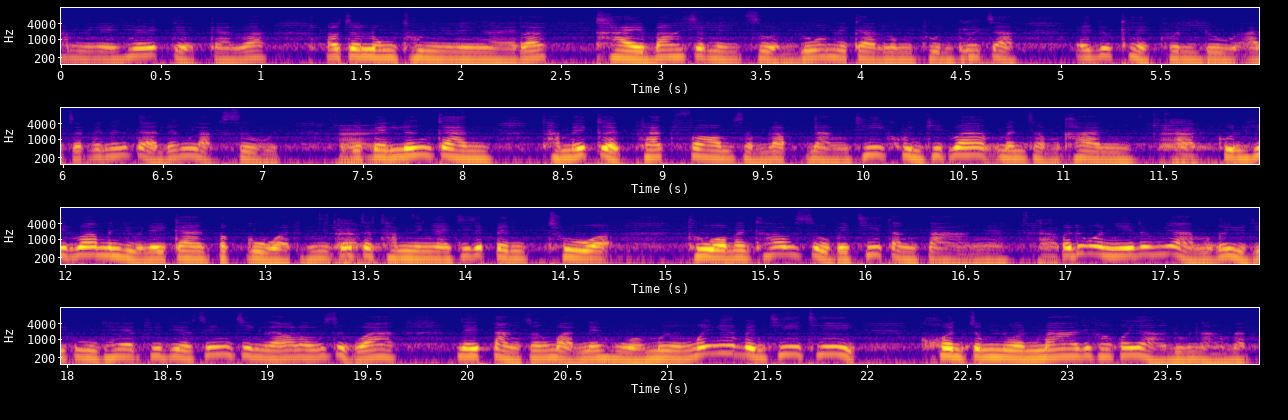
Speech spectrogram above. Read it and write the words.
ทำยังไงให้เกิดการว่าเราจะลงทุนยังไง แล้วใครบ้างจะเป็นส่วนร่วมในการลงทุนเพื่อจะ educate คนดู อาจจะเป็นตั้งแต่เรื่องหลักสูตรอาจจะเป็นเรื่องการทำให้เกิดแพลตฟอร์มสำหรับหนังที่คุณคิดว่ามันสำคัญ ครับ คุณคิดว่ามันอยู่ในการประกวด คุณก็จะทำยังไงที่จะเป็นทัวร์ทัวร์มันเข้าสู่ไปที่ต่างๆไงครับเพราะทุกวันนี้ทุกอย่างมันก็อยู่ที่กรุงเทพที่เดียวซึ่งจริงๆแล้วเรารู้สึกว่าในต่างจังหวัดในหัวเมืองไม่ใช่เป็นที่ที่คนจำนวนมากที่เขาก็อยากดูหนังแบบ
